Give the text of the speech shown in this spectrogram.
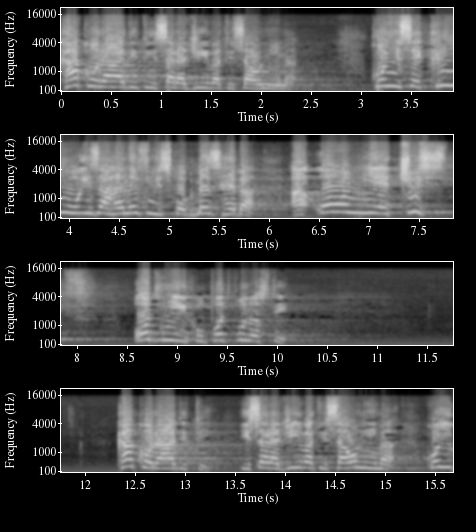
Kako raditi i sarađivati sa onima koji se kriju iza hanefijskog mezheba, a on je čist od njih u potpunosti. Kako raditi i sarađivati sa onima koji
